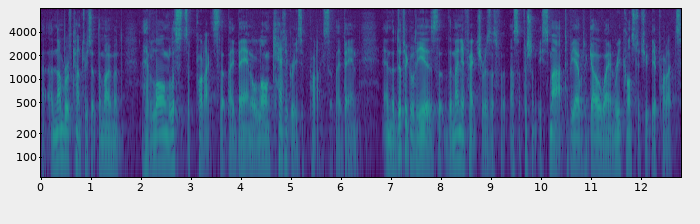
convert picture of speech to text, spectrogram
Uh, a number of countries at the moment have long lists of products that they ban or long categories of products that they ban. And the difficulty is that the manufacturers are, sufficiently smart to be able to go away and reconstitute their products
